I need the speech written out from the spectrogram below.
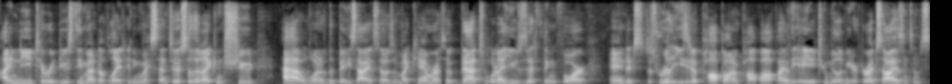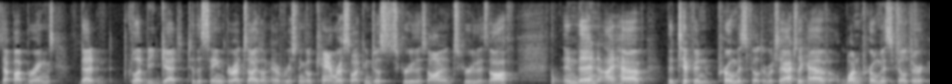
I need to reduce the amount of light hitting my sensor so that I can shoot at one of the base ISOs of my camera. So that's what I use this thing for. And it's just really easy to pop on and pop off. I have the 82 millimeter thread size and some step up rings that let me get to the same thread size on every single camera so I can just screw this on and screw this off. And then I have the Tiffen ProMist filter, which I actually have one ProMist filter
